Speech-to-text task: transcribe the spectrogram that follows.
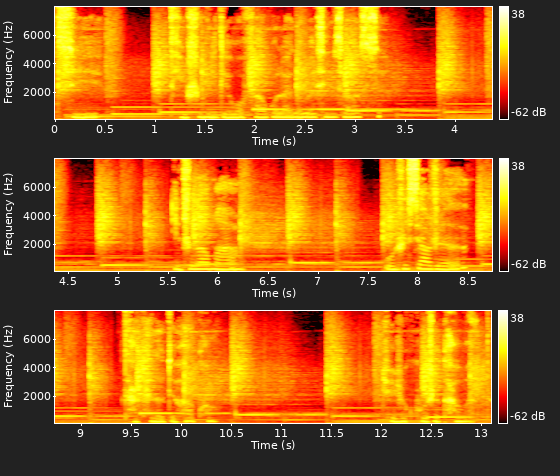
机。提示你给我发过来的微信消息，你知道吗？我是笑着打开的对话框，却是哭着看完的。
